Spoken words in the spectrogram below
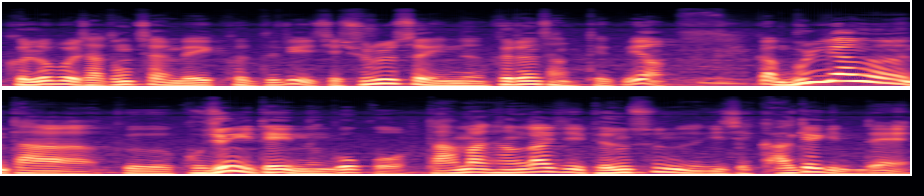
글로벌 자동차 메이커들이 이제 줄을 서 있는 그런 상태고요. 그러니까 물량은 다 그 고정이 돼 있는 거고 다만 한 가지 변수는 이제 가격인데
